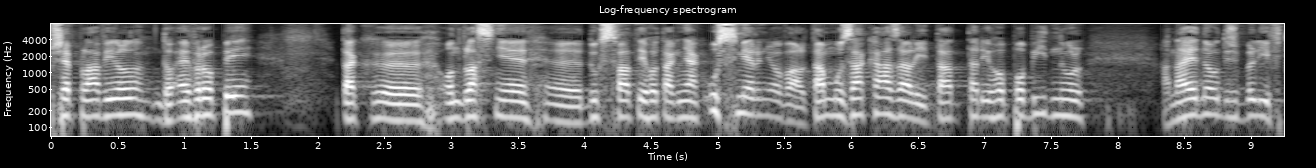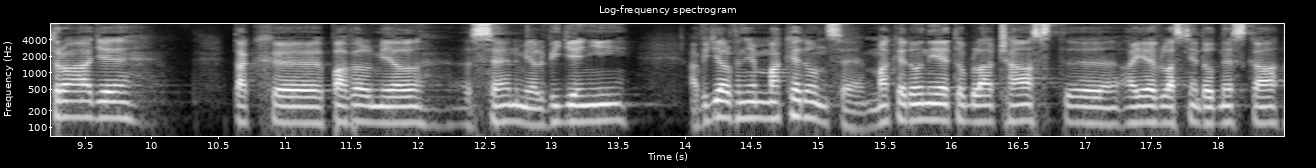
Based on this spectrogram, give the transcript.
přeplavil do Evropy, tak eh, on vlastně, Duch Svatý ho tak nějak usměrňoval. Tam mu zakázali, tady ho pobídnul. A najednou, když byli v Troádě, tak Pavel měl sen, měl vidění a viděl v něm Makedonce. Makedonie to byla část eh, a je vlastně do dneska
